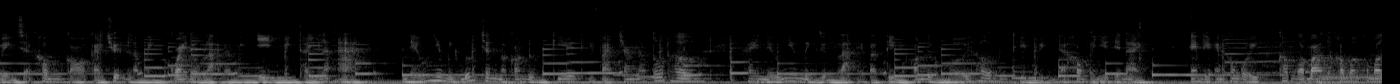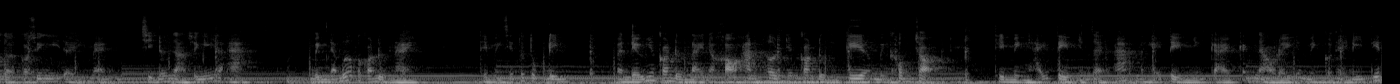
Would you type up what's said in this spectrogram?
mình sẽ không có cái chuyện là mình quay đầu lại và mình nhìn mình thấy là à nếu như mình bước chân vào con đường kia thì phải chăng nó tốt hơn? Hay nếu như mình dừng lại và tìm một con đường mới hơn thì mình đã không phải như thế này? Em thì em không có ý, không có bao giờ không không bao giờ có suy nghĩ đấy. Mà em chỉ đơn giản suy nghĩ là à mình đã bước vào con đường này thì mình sẽ tiếp tục đi. Và nếu như con đường này nó khó khăn hơn những con đường kia mình không chọn thì mình hãy tìm những giải pháp, mình hãy tìm những cái cách nào đấy để mình có thể đi tiếp.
